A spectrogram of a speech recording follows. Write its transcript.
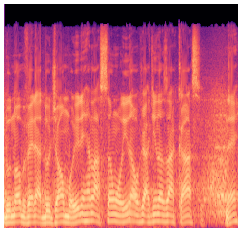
do novo vereador de Moreira em relação ali ao Jardim das Acácias, né,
